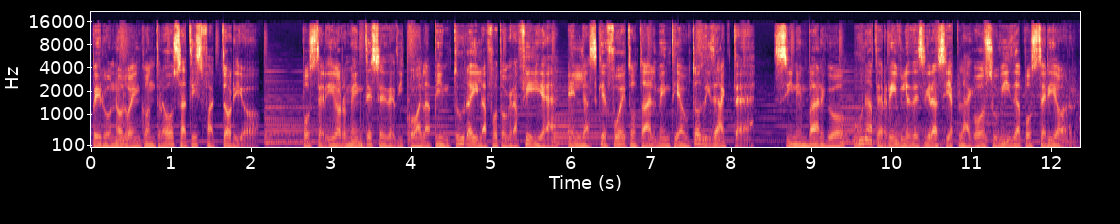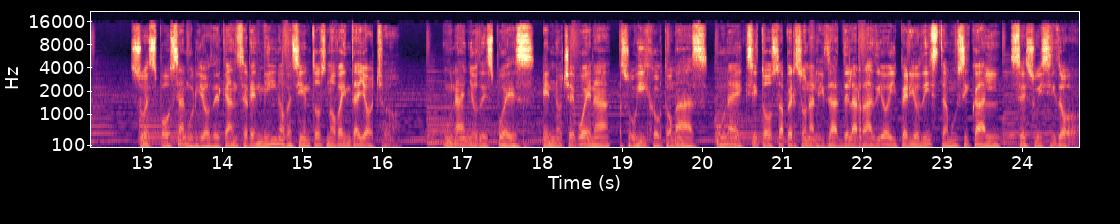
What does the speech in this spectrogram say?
pero no lo encontró satisfactorio. Posteriormente se dedicó a la pintura y la fotografía, en las que fue totalmente autodidacta. Sin embargo, una terrible desgracia plagó su vida posterior. Su esposa murió de cáncer en 1998. Un año después, en Nochebuena, su hijo Tomás, una exitosa personalidad de la radio y periodista musical, se suicidó.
